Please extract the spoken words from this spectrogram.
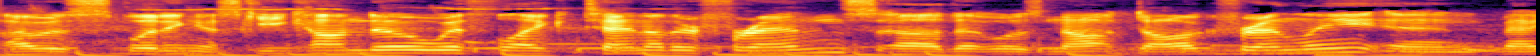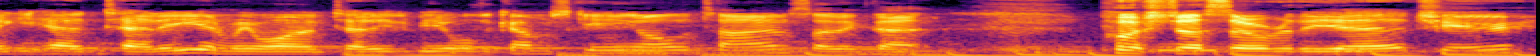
I was splitting a ski condo with like 10 other friends uh, that was not dog friendly and Maggie had Teddy and we wanted Teddy to be able to come skiing all the time so I think that pushed us over the edge here.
